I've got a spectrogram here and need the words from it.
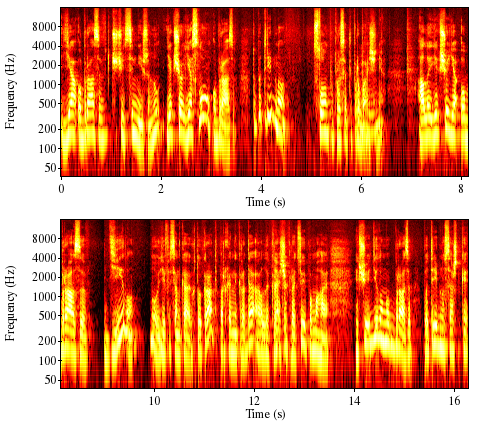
е, я образив чуть-чуть сильніше, ну, якщо я словом образив, то потрібно словом попросити пробачення. Але якщо я образив ділом, ну Єфесян каже, хто крав, тепер хай не краде, але краще так. працює і допомагає. Якщо я ділом образив, потрібно все ж таки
